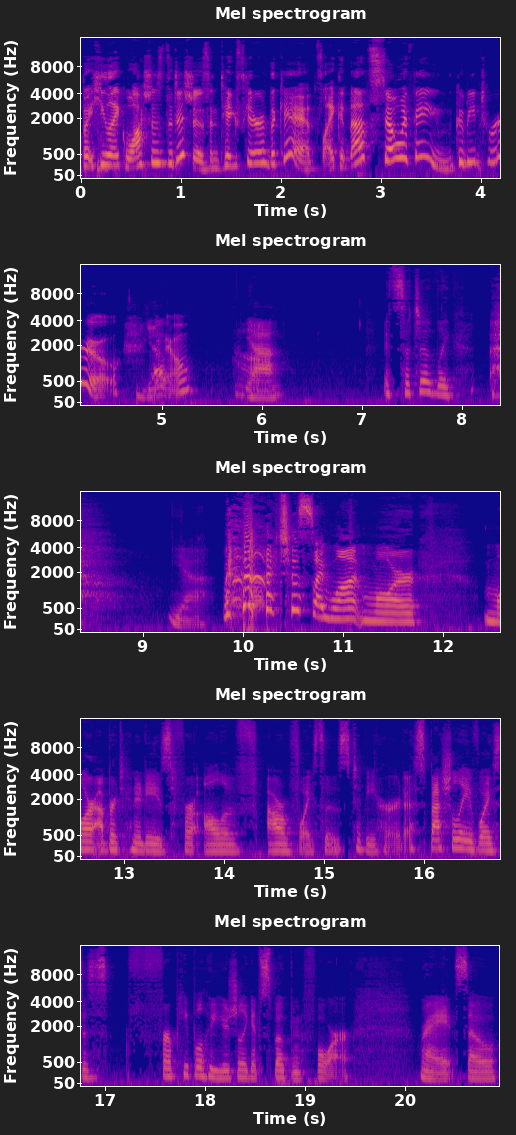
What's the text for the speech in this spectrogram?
but he like washes the dishes and takes care of the kids. Like that's so a thing. It could be true. Yep. You know? Yeah. Um, it's such a like yeah. I just I want more more opportunities for all of our voices to be heard, especially voices for people who usually get spoken for right? So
